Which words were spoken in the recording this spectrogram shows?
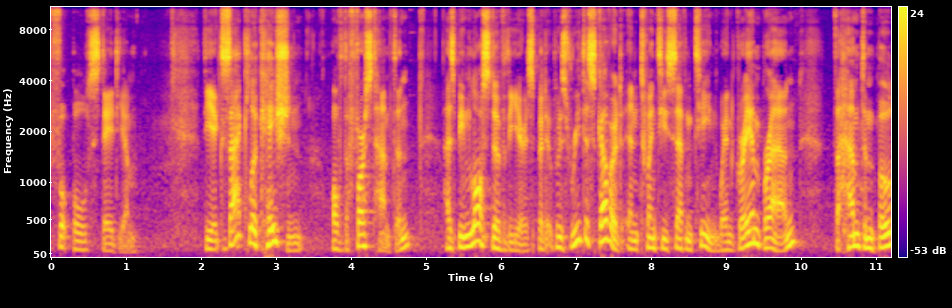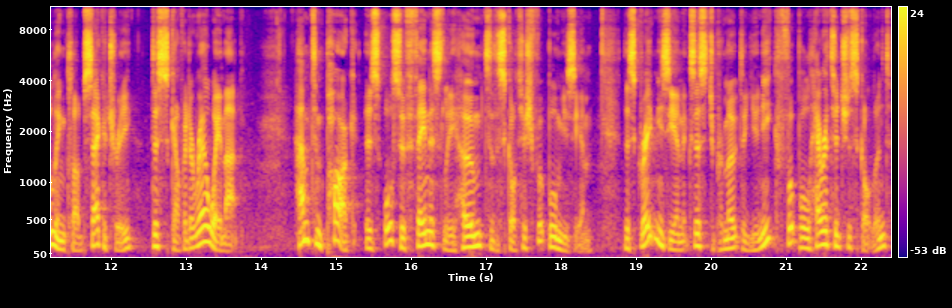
football stadium. The exact location of the first Hampden has been lost over the years, but it was rediscovered in 2017 when Graham Brown, the Hampden Bowling Club secretary, discovered a railway map. Hampden Park is also famously home to the Scottish Football Museum. This great museum exists to promote the unique football heritage of Scotland,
